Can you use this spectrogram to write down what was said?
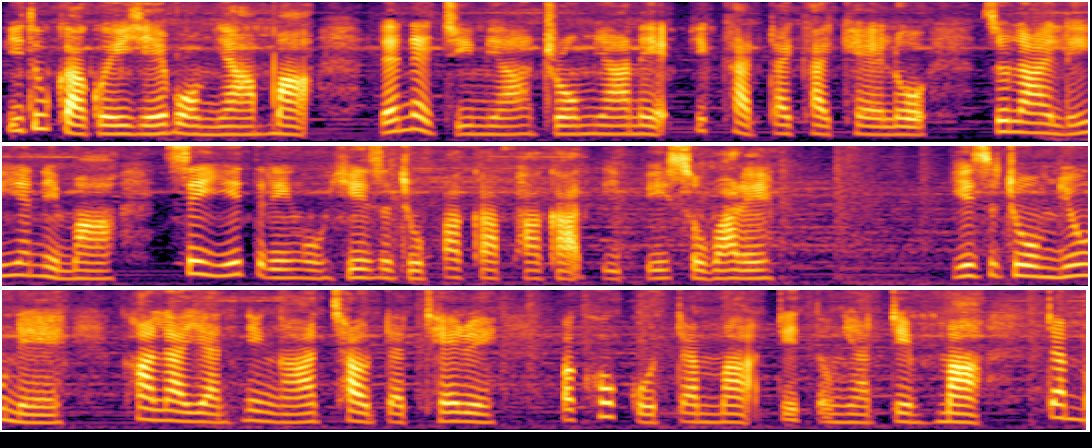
ပြည်သူ့ကာကွယ်ရဲဘော်များမှလက်နက်ကြီးများဒရုန်းများနဲ့ပစ်ခတ်တိုက်ခိုက်ခဲ့လို့ဇူလိုင်၄ရက်နေ့မှာစစ်ရေးတရင်ကိုရေစကြိုပကဖကတည်ပေးဆိုပါတယ်။ရေစကြိုမြို့နယ်ခလာရ256တပ်ထဲတွင်ပခုတ်ကိုတက်မ131မှတက်မ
